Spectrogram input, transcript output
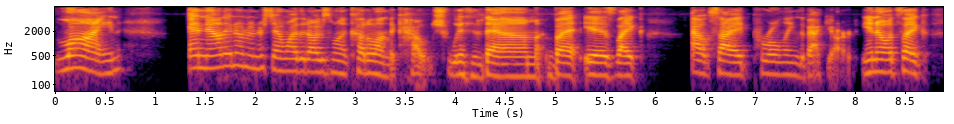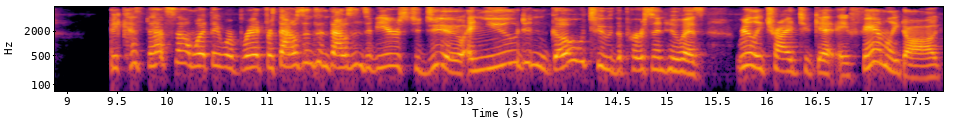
line." And now they don't understand why the dogs want to cuddle on the couch with them, but is like outside paroling the backyard. You know, it's like because that's not what they were bred for thousands and thousands of years to do. And you didn't go to the person who has really tried to get a family dog.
